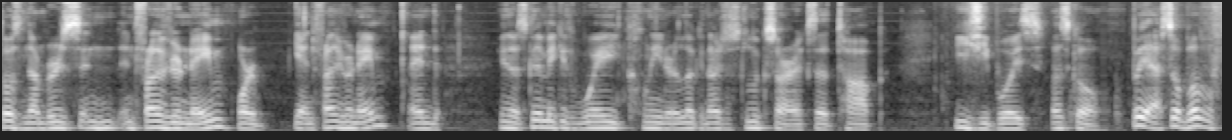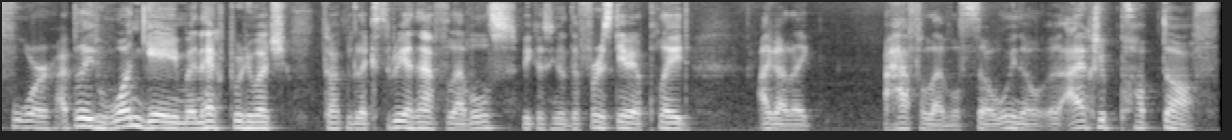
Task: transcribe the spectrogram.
those numbers in, in front of your name, or yeah, in front of your name, and you know, it's gonna make it way cleaner. Look, now just LuxArx at the top. Easy, boys. Let's go. But yeah, so level 4, I played one game, and that pretty much got me like three and a half levels, because, you know, the first game I played, I got like a half a level, so, you know, I actually popped off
